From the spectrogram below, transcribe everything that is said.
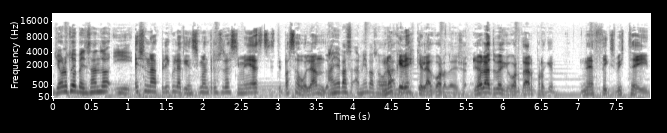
yo lo estuve pensando y Es una película que encima en 3 horas y media se te pasa volando. a mí me pasa, a mí me pasó No volando. querés que la corte. Yo, yo la tuve que cortar porque Netflix, viste, y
